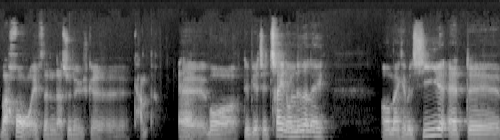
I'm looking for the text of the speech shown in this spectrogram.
var hård efter den der sønderjyske øh, kamp. Ja. øh, hvor det bliver til et 3-0 nederlag. Og man kan vel sige, at øh,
